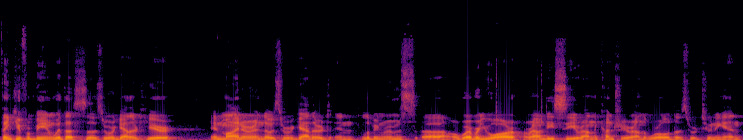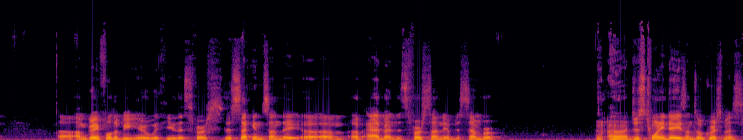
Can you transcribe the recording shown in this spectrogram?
thank you for being with us, those who are gathered here in Minor and those who are gathered in living rooms uh, or wherever you are around DC, around the country, around the world, those who are tuning in. Uh, I'm grateful to be here with you this first, this second Sunday uh, um, of Advent, this first Sunday of December. Just 20 days until Christmas,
